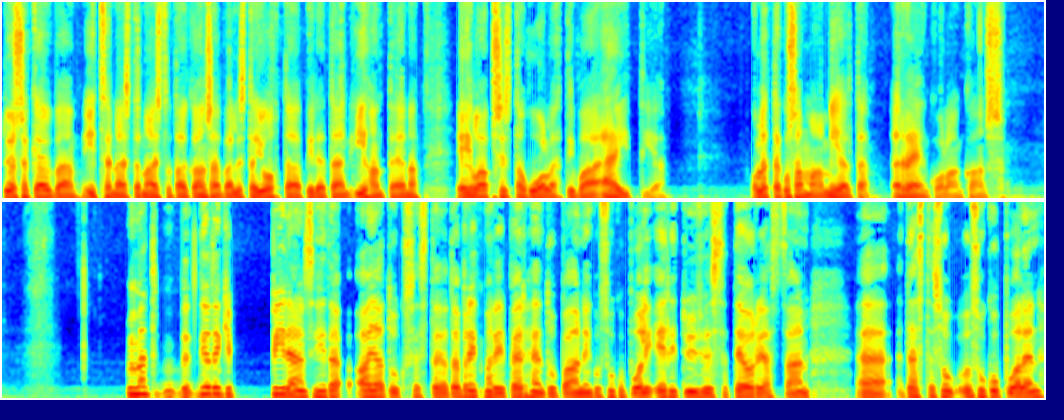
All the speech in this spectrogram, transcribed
Työssä käyvää itsenäistä naista tai kansainvälistä johtajaa pidetään ihanteena, ei lapsista huolehtivaa äitiä. Oletteko samaa mieltä Reenkolan kanssa? Mä jotenkin pidän siitä ajatuksesta, jota Britt-Marie Perheentupa on niin sukupuoli erityisessä teoriassaan ää, tästä su- sukupuolen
